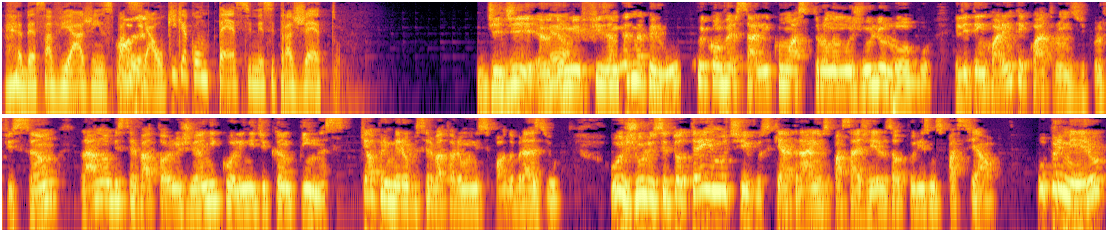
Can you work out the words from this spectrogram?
dessa viagem espacial. Olha, o que, que acontece nesse trajeto? Didi, eu, é. eu, me fiz a mesma pergunta fui conversar ali com o astrônomo Júlio Lobo. Ele tem 44 anos de profissão lá no Observatório Jane Colini de Campinas, que é o primeiro observatório municipal do Brasil. O Júlio citou três motivos que atraem os passageiros ao turismo espacial. O primeiro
